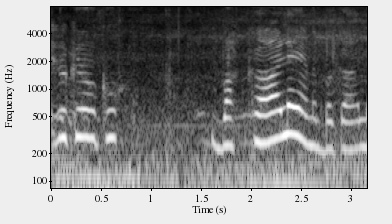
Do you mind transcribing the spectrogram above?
ഇതൊക്കെ നോക്കൂ ബക്കാലയാണ് ബക്കാല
